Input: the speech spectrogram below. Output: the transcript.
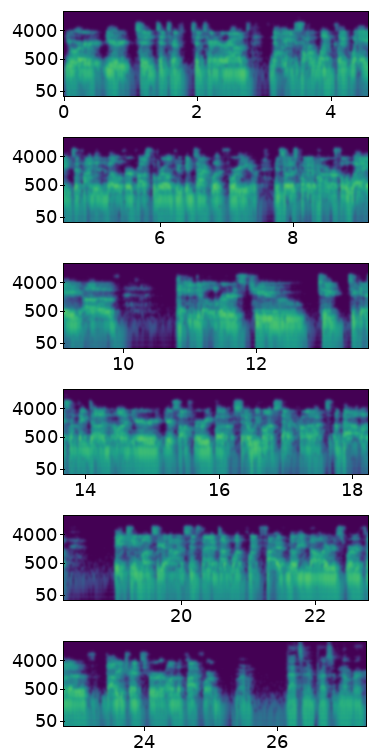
your your to to turn to turn it around. Now you just have a one-click way to find a developer across the world who can tackle it for you. And so it's quite a powerful way of paying developers to to to get something done on your your software repo. So we launched that product about 18 months ago, and since then I've done 1.5 million dollars worth of value transfer on the platform. Wow, that's an impressive number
